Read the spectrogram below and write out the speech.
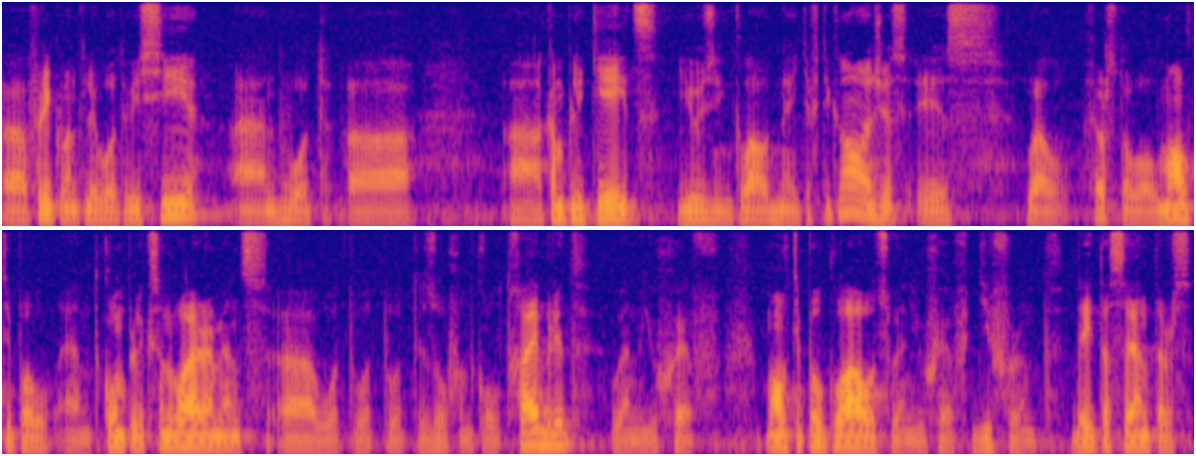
uh, frequently what we see and what uh, uh, complicates using cloud native technologies is, well, first of all, multiple and complex environments, uh, what, what, what is often called hybrid, when you have multiple clouds, when you have different data centers,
